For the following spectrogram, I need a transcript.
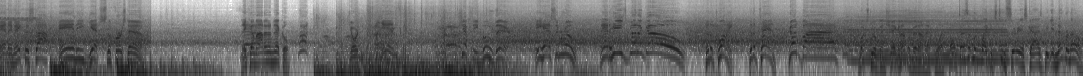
And they make the stop. And he gets the first down. They come out in a nickel. Jordan again. Shifty move there. He has some room. And he's going to go to the 20, to the 10. Goodbye. Looks to have been shaken up a bit on that play. Well, it doesn't look like it's too serious, guys, but you never know.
